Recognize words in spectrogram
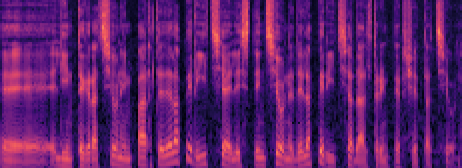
eh, l'integrazione in parte della perizia e l'estensione della perizia ad altre intercettazioni.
